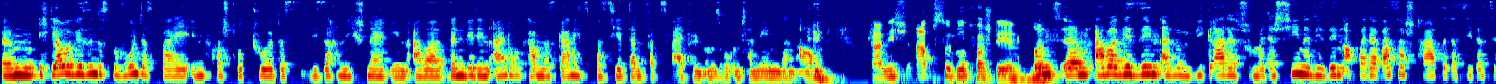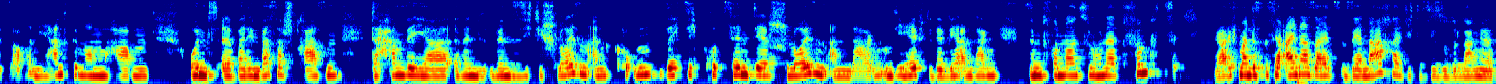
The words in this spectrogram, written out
Ähm, ich glaube, wir sind es gewohnt, dass bei Infrastruktur, dass die Sachen nicht schnell gehen. Aber wenn wir den Eindruck haben, dass gar nichts passiert, dann verzweifeln unsere Unternehmen dann auch. Kann ich absolut verstehen. Und ähm, aber wir sehen, also wie gerade schon bei der Schiene, wir sehen auch bei der Wasserstraße, dass sie das jetzt auch in die Hand genommen haben. Und äh, bei den Wasserstraßen, da haben wir ja, wenn, wenn Sie sich die Schleusen angucken, 60 Prozent der Schleusenanlagen und die Hälfte der Wehranlagen sind von 1950. Ja, ich meine, das ist ja einerseits sehr nachhaltig, dass sie so, so lange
